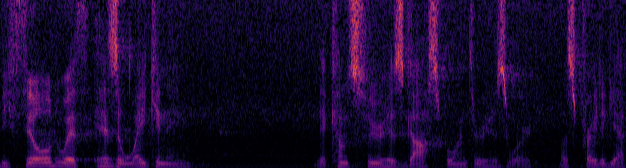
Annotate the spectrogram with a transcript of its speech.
be filled with his awakening that comes through his gospel and through his word. Let's pray together.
